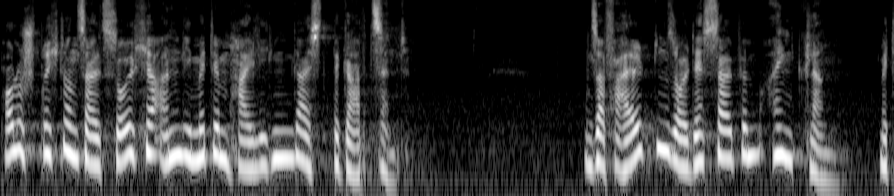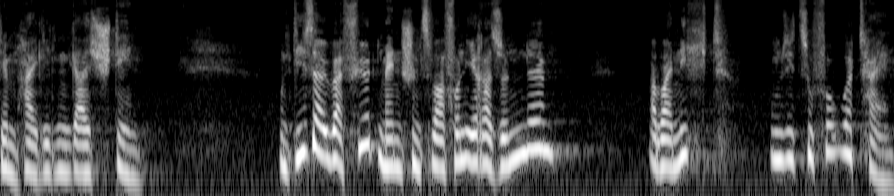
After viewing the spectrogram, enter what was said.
Paulus spricht uns als solche an, die mit dem Heiligen Geist begabt sind. Unser Verhalten soll deshalb im Einklang mit dem Heiligen Geist stehen. Und dieser überführt Menschen zwar von ihrer Sünde, aber nicht, um sie zu verurteilen,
